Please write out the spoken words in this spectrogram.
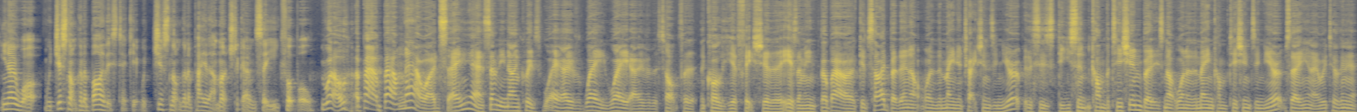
you know what, we're just not going to buy this ticket. We're just not going to pay that much to go and see football. Well, about about now, I'd say, yeah, 79 quid's way over, way, way over the top for the quality of fixture that it is. I mean, Bilbao are a good side, but they're not one of the main attractions in Europe. This is decent competition, but it's not one of the main competitions in Europe. So, you know, we're talking a,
